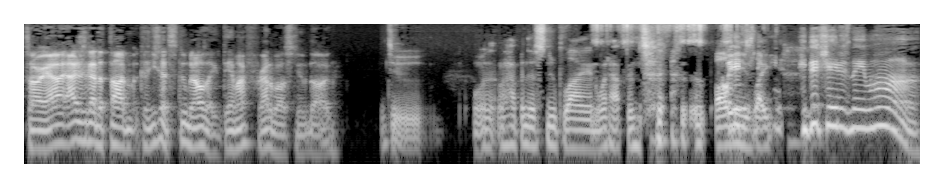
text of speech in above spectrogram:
Sorry, I, I just got a thought because you said Snoop, and I was like, damn, I forgot about Snoop Dogg. dude. What, what happened to Snoop Lion? What happened to all these like he did change his name, huh?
